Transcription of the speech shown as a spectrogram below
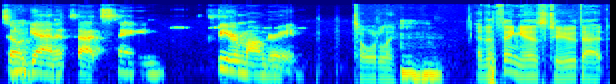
So Mm. again, it's that same fear mongering. Totally. Mm-hmm. And the thing is, too, that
